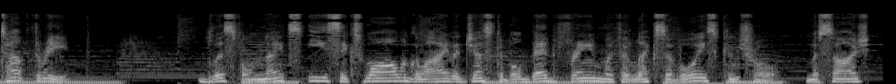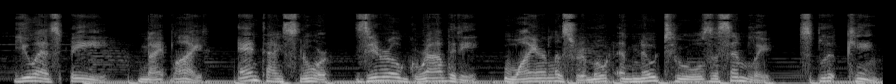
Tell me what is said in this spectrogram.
Top 3 Blissful Nights E6 Wall Glide Adjustable Bed Frame with Alexa Voice Control, Massage, USB, Night Light, Anti-Snore, Zero Gravity, Wireless Remote and No Tools Assembly, Split King.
